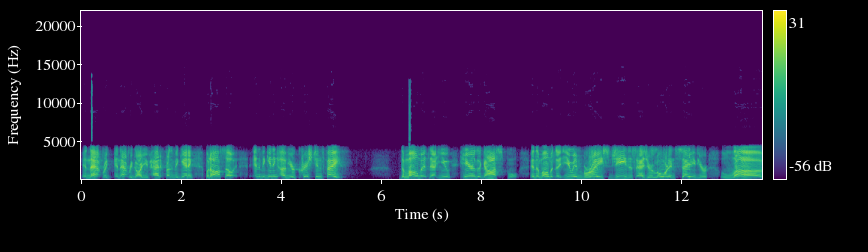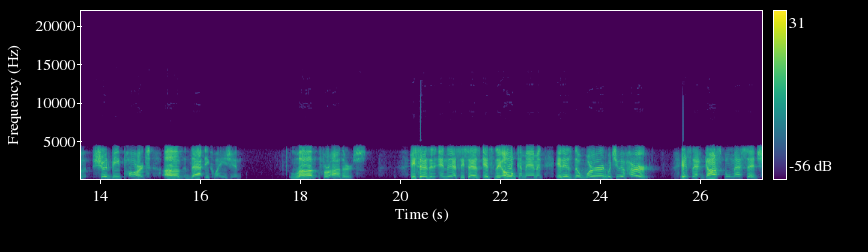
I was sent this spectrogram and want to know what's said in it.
In that, in that regard, you've had it from the beginning, but also in the beginning of your Christian faith. The moment that you hear the gospel and the moment that you embrace Jesus as your Lord and Savior, love should be part of that equation love for others. He says in, in, this, he says, it's the old commandment, it is the word which you have heard. It's that gospel message.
